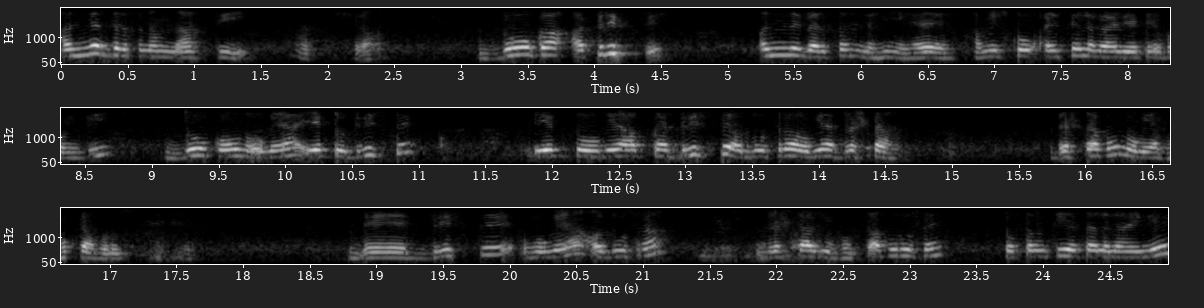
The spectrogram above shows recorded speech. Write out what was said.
अन्य दर्शनम नास्ती। अच्छा। दो का अतिरिक्त, अन्य दर्शन नहीं है। हम इसको ऐसे लगा देते हैं पंक्ति। दो कौन हो गया? एक तो दृश्य, एक तो हो गया आपका दृश्य और दूसरा हो गया दृष्टा। दृष्टा कौन हो गया? भुक्ता पुरुष दृश्य हो गया और दूसरा दृष्टा जो भुक्ता पुरुष है। तो पंक्ति ऐसा लगाएँगे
